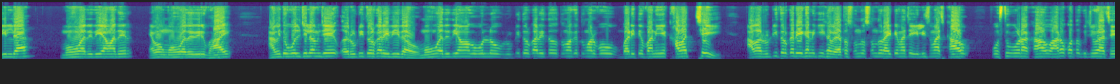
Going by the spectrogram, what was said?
দিলদা মহুয়া দিদি আমাদের। এবং মহুয়া দিদির ভাই। আমি তো বলছিলাম যে, রুটি তরকারি দিয়ে দাও। মহুয়া দিদি আমাকে বলল, রুটি তরকারি তো তোমাকে তোমার বউ বাড়িতে বানিয়ে খাওয়াচ্ছেই। আবার রুটি তরকারি এখানে কি খাবে? এত সুন্দর সুন্দর আইটেম আছে, ইলিশ মাছ খাও, পোস্ত পোড়া খাও, আরও কত কিছু আছে।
